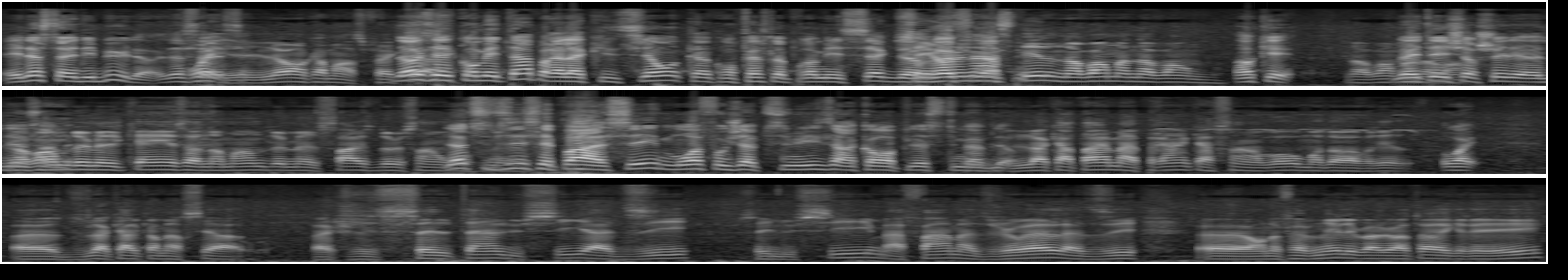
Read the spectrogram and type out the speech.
Et là, c'est un début. Là, Là, Oui, là, on commence. Fait là, vous êtes combien de temps après l'acquisition quand on fait le premier cycle de c'est un an pile, novembre à novembre. OK. Novembre Vous avez été chercher les 200 Novembre 000. 2015 à novembre 2016, 211 Là, tu 000. dis c'est pas assez. Moi, il faut que j'optimise encore plus cet immeuble-là. Le locataire m'apprend qu'elle s'en va au mois d'avril. Ouais. euh, du local commercial. Fait que c'est le temps, Lucie a dit, c'est Lucie, ma femme a dit, Joël a dit, euh, on a fait venir l'évaluateur agréé,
